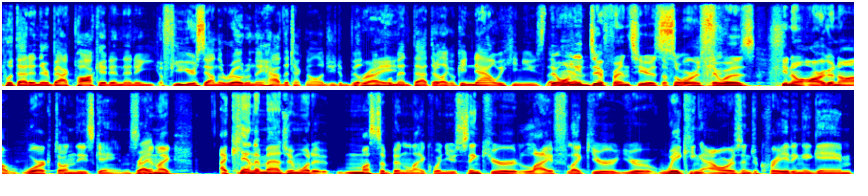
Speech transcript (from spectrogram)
put that in their back pocket, and then a, a few years down the road, when they have the technology to build, Right. implement that, they're like, okay, now we can use that. The only difference here is, of Sort course, of. there was, you know, Argonaut worked on these games, Right. And like, I can't imagine what it must have been like when you sink your life, like your your waking hours into creating a game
